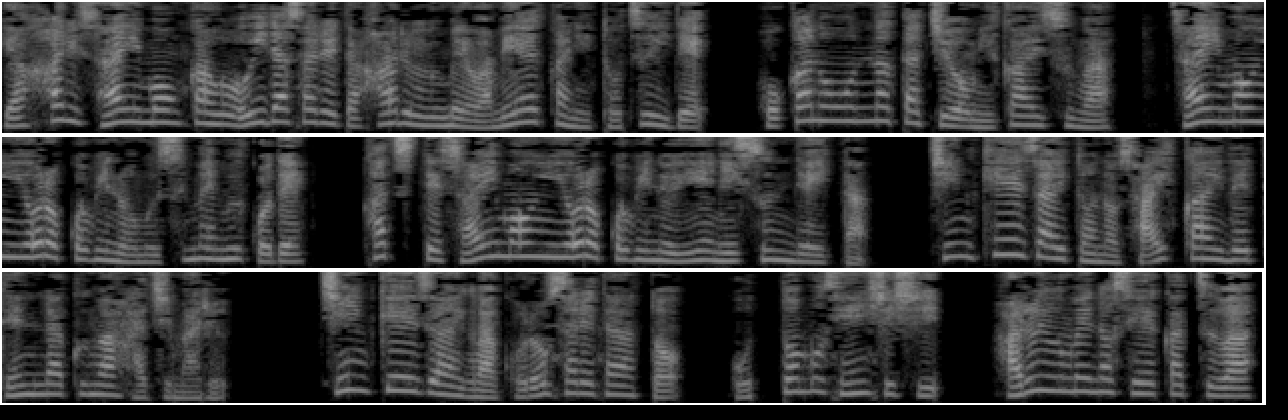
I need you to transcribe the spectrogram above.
やはり西門家を追い出された春梅は名家に嫁いで他の女たちを見返すが、西門喜びの娘婿で、かつて西門喜びの家に住んでいた、陳経済との再会で転落が始まる。陳経済が殺された後、夫も戦死し、春梅の生活は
